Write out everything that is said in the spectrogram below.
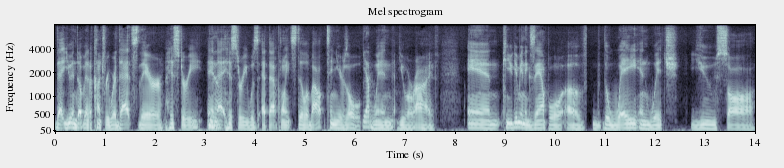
that you end up in a country where that's their history and Yeah. that history was at that point still about 10 years old Yep. when you arrive and can you give me an example of the way in which you saw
